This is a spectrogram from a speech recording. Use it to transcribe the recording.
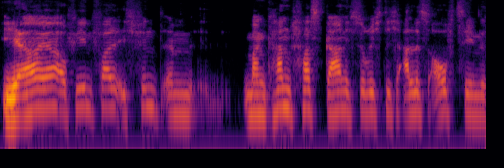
Ja, ja, auf jeden Fall. Ich finde, ähm, man kann fast gar nicht so richtig alles aufzählen.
